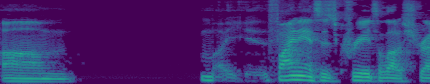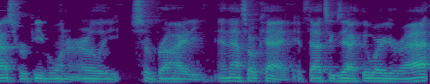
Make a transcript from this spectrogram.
Um, finances creates a lot of stress for people in early sobriety, and that's okay if that's exactly where you're at.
